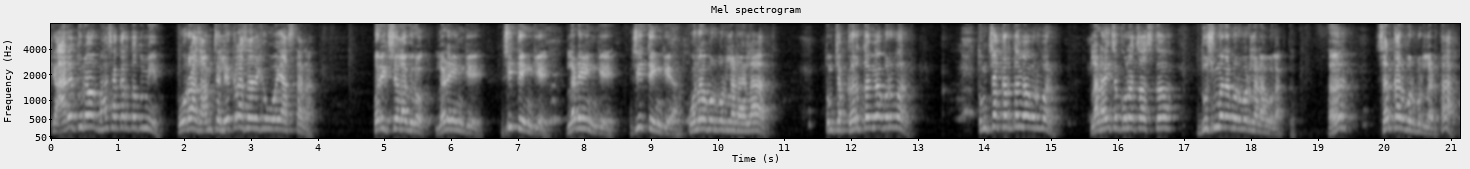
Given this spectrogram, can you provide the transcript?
की अरे तुऱ्यावर भाषा करता तुम्ही? पोरास आमच्या लेकरासारखे वय असताना. परीक्षेला विरोध लढेंगे. जितेंगे लढेंगे जितेंगे यार. कोणाबरोबर लढायला आहात? तुमच्या कर्तव्याबरोबर. तुमच्या कर्तव्याबरोबर. लढायचं कोणाचं असतं? दुश्मनाबरोबर लढावं लागतं. हां? सरकारबरोबर लढता?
